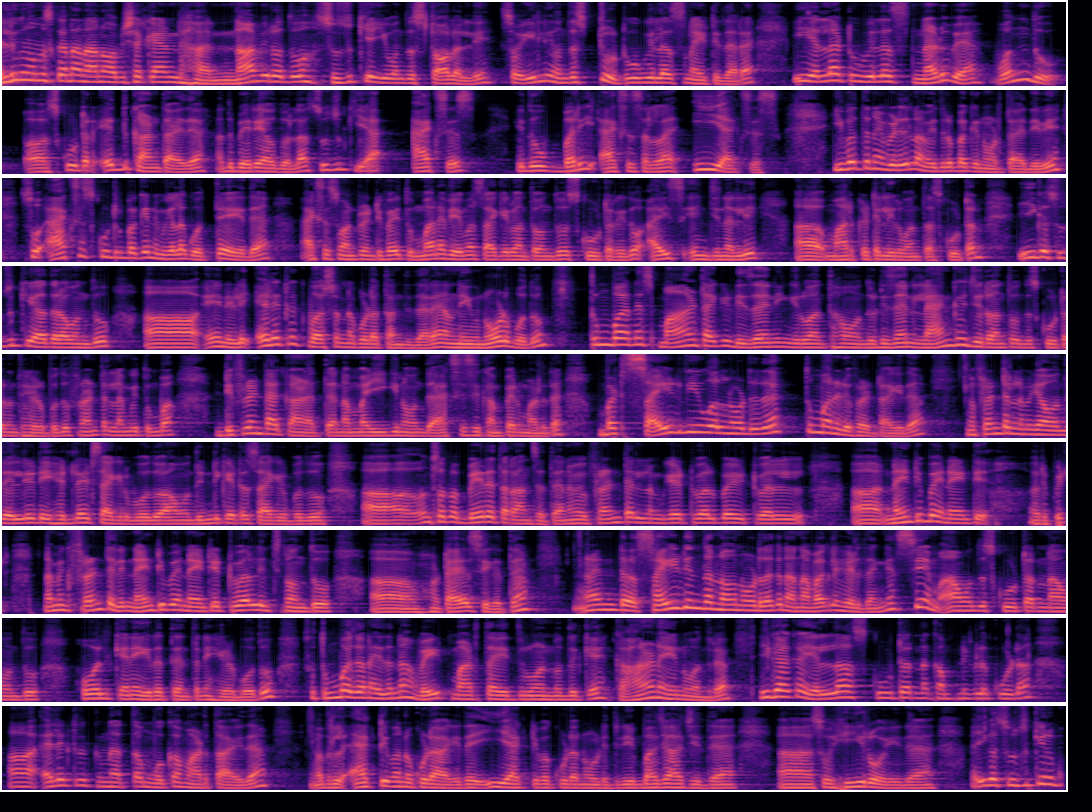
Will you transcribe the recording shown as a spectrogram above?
ಎಲ್ಲಿಗೂ ನಮಸ್ಕಾರ, ನಾನು ಅಭಿಷೇಕ್ ಆ್ಯಂಡ್ ನಾವಿರೋದು ಸುಜುಕಿಯ ಈ ಒಂದು ಸ್ಟಾಲಲ್ಲಿ ಸೊ ಇಲ್ಲಿ ಒಂದಷ್ಟು ಟೂ ವೀಲರ್ಸ್ನ ಇಟ್ಟಿದ್ದಾರೆ. ಈ ಎಲ್ಲ ಟೂ ವೀಲರ್ಸ್ ನಡುವೆ ಒಂದು ಸ್ಕೂಟರ್ ಎದ್ದು ಕಾಣ್ತಾ ಇದೆ. ಅದು ಬೇರೆ ಯಾವುದೂ ಅಲ್ಲ, ಸುಜುಕಿಯ ಆಕ್ಸೆಸ್ ಇದು ಬರೀ ಆಕ್ಸೆಸ್ ಅಲ್ಲ ಇ ಆಕ್ಸೆಸ್ ಇವತ್ತಿನ ವಿಡಿಯೋದಲ್ಲಿ ನಾವು ಇದ್ರ ಬಗ್ಗೆ ನೋಡ್ತಾ ಇದ್ದೀವಿ. ಸೊ ಆಕ್ಸೆಸ್ ಸ್ಕೂಟರ್ ಬಗ್ಗೆ ನಿಮಗೆಲ್ಲ ಗೊತ್ತೇ ಇದೆ. ಆಕ್ಸೆಸ್ ಒನ್ ಟ್ವೆಂಟಿ ಫೈವ್ ತುಂಬಾ ಫೇಮಸ್ ಆಗಿರುವಂಥ ಒಂದು ಸ್ಕೂಟರ್ ಇದು. ಐಸ್ ಎಂಜಿನಲ್ಲಿ ಮಾರ್ಕೆಟಲ್ಲಿ ಇರುವಂಥ ಸ್ಕೂಟರ್ ಈಗ ಸುಜುಕಿ ಅದರ ಒಂದು ಏನು ಹೇಳಿ ಎಲೆಕ್ಟ್ರಿಕ್ ವರ್ಷನ್ನ ಕೂಡ ತಂದಿದ್ದಾರೆ. ನೀವು ನೋಡ್ಬೋದು. ತುಂಬಾ ಸ್ಮಾರ್ಟಾಗಿ ಡಿಸೈನಿಂಗ್ ಇರುವಂತಹ ಒಂದು ಡಿಸೈನ್ ಲ್ಯಾಂಗ್ವೇಜ್ ಇರುವಂಥ ಒಂದು ಸ್ಕೂಟರ್ ಅಂತ ಹೇಳ್ಬೋದು. ಫ್ರಂಟಲ್ಲಿ ನಮಗೆ ತುಂಬ ಡಿಫ್ರೆಂಟ್ ಆಗಿ ಕಾಣುತ್ತೆ ನಮ್ಮ ಈಗಿನ ಒಂದು ಆಕ್ಸೆಸ್ಗೆ ಕಂಪೇರ್ ಮಾಡಿದ್ರೆ. ಬಟ್ ಸೈಡ್ ವ್ಯೂ ಅಲ್ಲಿ ನೋಡಿದ್ರೆ ತುಂಬಾ ಡಿಫ್ರೆಂಟ್ ಆಗಿದೆ. ಫ್ರಂಟಲ್ಲಿ ನಮಗೆ ಒಂದು ಎಲ್ ಇ ಡಿ ಹೆಡ್ಲೈಟ್ಸ್ ಆಗಿರ್ಬೋದು, ಆ ಒಂದು ಇಂಡಿಕೇಟರ್ಸ್ ಆಗಿರ್ಬೋದು ಒಂದು ಸ್ವಲ್ಪ ಬೇರೆ ಥರ ಅನಿಸುತ್ತೆ. ನಮಗೆ ಫ್ರಂಟಲ್ಲಿ ನಮಗೆ twelve by twelve ninety by ninety repeat ನಮಗೆ ಫ್ರಂಟಲ್ಲಿ ನೈಂಟಿ ಬೈ ನೈಂಟಿ ಟ್ವೆಲ್ ಇಂಚಿನ ಒಂದು ಟೈರ್ ಸಿಗುತ್ತೆ. ಆ್ಯಂಡ್ ಸೈಡಿಂದ ನಾವು ನೋಡಿದಾಗ ನಾನು ಆವಾಗಲೇ ಹೇಳ್ದಂಗೆ ಸೇಮ್ ಆ ಒಂದು ಸ್ಕೂಟರ್ನ ಒಂದು ಹೋಲಿಕೆನೇ ಇರುತ್ತೆ ಅಂತಲೇ ಹೇಳ್ಬೋದು. ಸೊ ತುಂಬ ಜನ ಇದನ್ನು ವೆಯ್ಟ್ ಮಾಡ್ತಾ ಇದ್ರು ಅನ್ನೋದಕ್ಕೆ ಕಾರಣ ಏನು ಅಂದರೆ, ಈಗಾಗ ಎಲ್ಲ ಸ್ಕೂಟರ್ನ ಕಂಪ್ನಿಗಳು ಕೂಡ ಎಲೆಕ್ಟ್ರಿಕ್ನತ್ತ ಮುಖ ಮಾಡ್ತಾ ಇದೆ. ಅದರಲ್ಲಿ ಆ್ಯಕ್ಟಿವನ್ನು ಕೂಡ ಆಗಿದೆ. ಈ ಆ್ಯಕ್ಟಿವ ಕೂಡ ನೋಡಿದ್ರಿ. ಬಜಾಜ್ ಇದೆ. ಸೊ ಹೀರೋ ಇದೆ. ಈಗ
